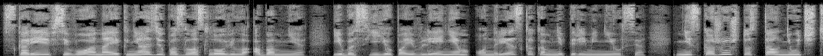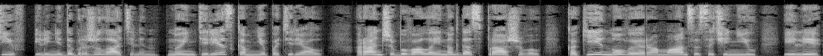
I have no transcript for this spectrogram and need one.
Скорее всего, она и князю позлословила обо мне, ибо с ее появлением он резко ко мне переменился. Не скажу, что стал неучтив или недоброжелателен, но интерес ко мне потерял. Раньше, бывало, иногда спрашивал, какие новые романсы сочинил, или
